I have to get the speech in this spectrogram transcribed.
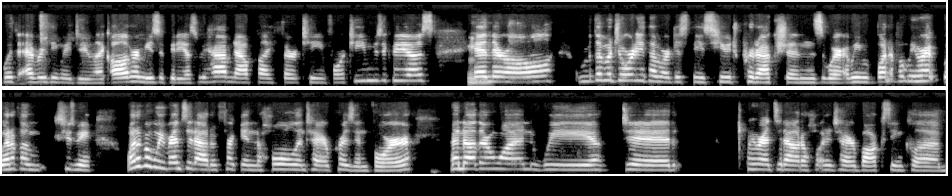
with everything we do. Like all of our music videos, we have now probably 13, 14 music videos, Mhm. and they're all the majority of them are just these huge productions. Where I mean, one of them we rent, one of them, excuse me, one of them we rented out a freaking whole entire prison for. Another one we did, we rented out a whole entire boxing club.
